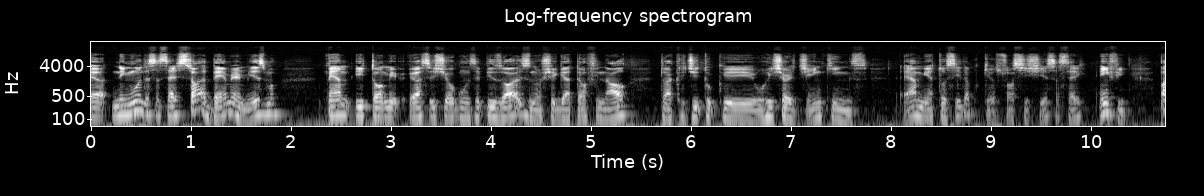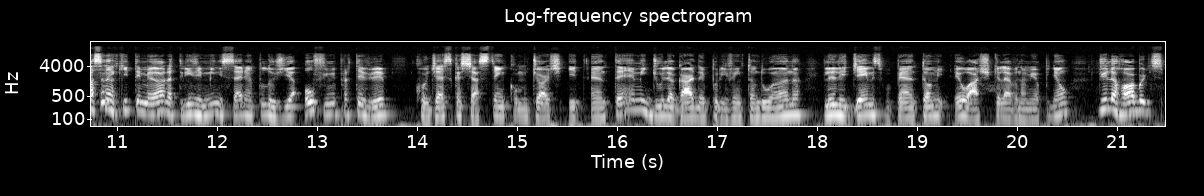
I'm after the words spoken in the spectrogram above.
é, nenhuma dessas séries, só a Demer mesmo. Pam e Tommy eu assisti alguns episódios, não cheguei até o final. Então acredito que o Richard Jenkins é a minha torcida, porque eu só assisti essa série. Enfim, passando aqui, tem melhor atriz em minissérie, antologia ou filme para TV, com Jessica Chastain como George and Tammy, Julia Gardner por Inventando Anna, Lily James por Pen Tommy, eu acho que leva na minha opinião, Julia Roberts,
